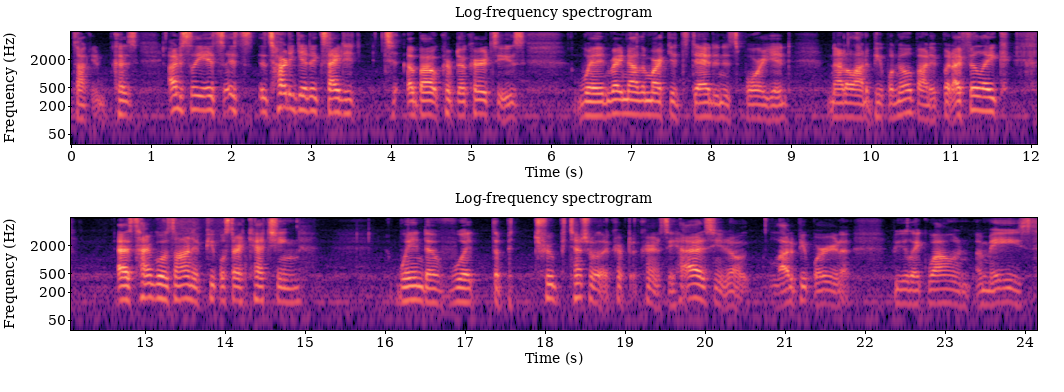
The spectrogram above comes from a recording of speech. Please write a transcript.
talking because honestly it's it's it's hard to get excited to, about cryptocurrencies when right now the market's dead and it's boring and not a lot of people know about it but i feel like as time goes on, if people start catching wind of what the p- true potential that cryptocurrency has, you know, a lot of people are gonna be like, wow, and amazed,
